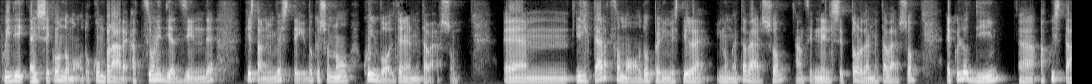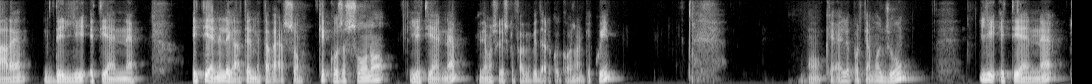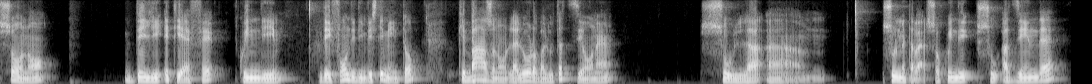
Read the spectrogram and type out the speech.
quindi è il secondo modo, comprare azioni di aziende che stanno investendo, che sono coinvolte nel metaverso. Ehm, il terzo modo per investire in un metaverso, anzi nel settore del metaverso, è quello di eh, acquistare degli ETN, ETN legati al metaverso. Che cosa sono gli ETN? Vediamo se riesco a farvi vedere qualcosa anche qui. Ok, le portiamo giù. Gli ETN sono degli ETF, quindi dei fondi di investimento che basano la loro valutazione sul, uh, sul metaverso, quindi su aziende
